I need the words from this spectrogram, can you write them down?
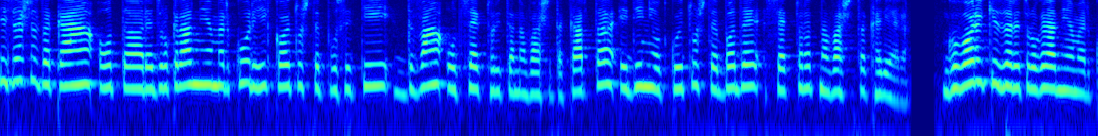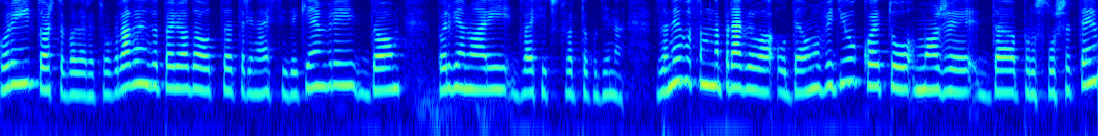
и също така от ретроградния Меркурий, който ще посети два от секторите на вашата карта, един от които ще бъде секторът на вашата кариера. Говорейки за ретроградния Меркурий, той ще бъде ретрограден за периода от 13 декември до 1 януари 2024 година. За него съм направила отделно видео, което може да прослушате.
